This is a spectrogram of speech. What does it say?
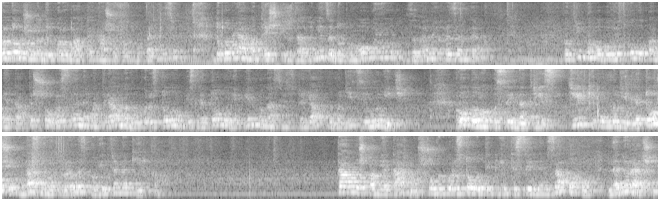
Продовжуємо декорувати нашу турбопетницю, Додаємо трішки зелені за допомогою зелених хризантем. Потрібно обов'язково пам'ятати, що рослинний матеріал ми використовуємо після того, як він у нас відстояв у воді цілу ніч. Робимо косий надріз тільки у воді, для того, щоб у нас не утворилась повітряна кірка. Також пам'ятаємо, що використовувати квіти сильним запахом недоречно,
